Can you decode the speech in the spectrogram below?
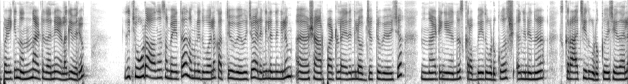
അപ്പോഴേക്കും നന്നായിട്ട് തന്നെ ഇളകി വരും. ഇത് ചൂടാകുന്ന സമയത്ത് നമ്മൾ ഇതുപോലെ കത്തി ഉപയോഗിച്ചോ അല്ലെങ്കിൽ എന്തെങ്കിലും ഷാർപ്പായിട്ടുള്ള ഏതെങ്കിലും ഒബ്ജക്റ്റ് ഉപയോഗിച്ച് നന്നായിട്ട് ഇങ്ങനെ ഒന്ന് സ്ക്രബ് ചെയ്ത് കൊടുക്കുകയോ ഇങ്ങനെയൊന്ന് ഇങ്ങനെ സ്ക്രാച്ച് ചെയ്ത് കൊടുക്കുകയോ ചെയ്താൽ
